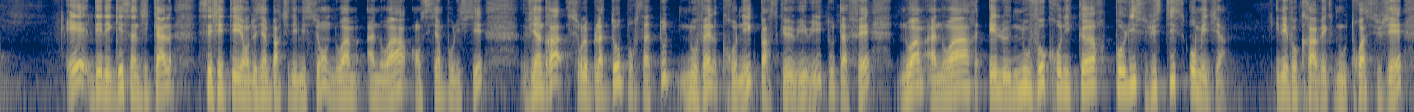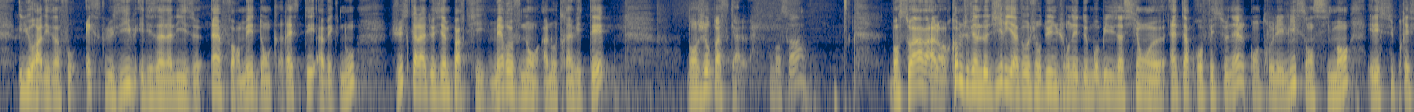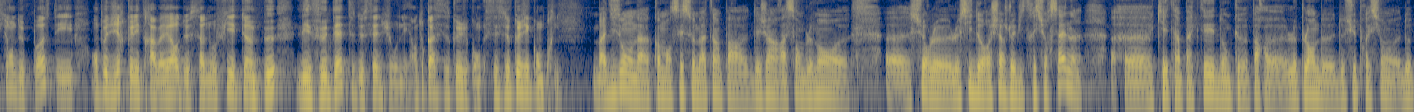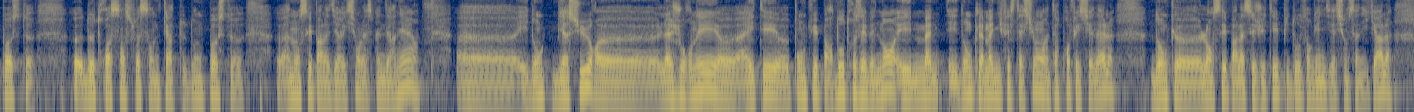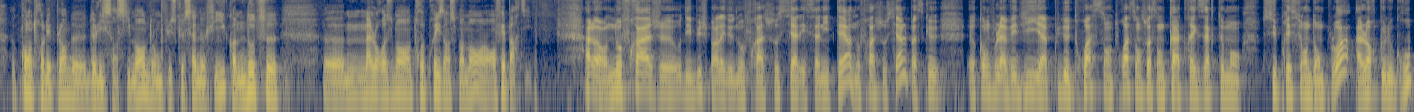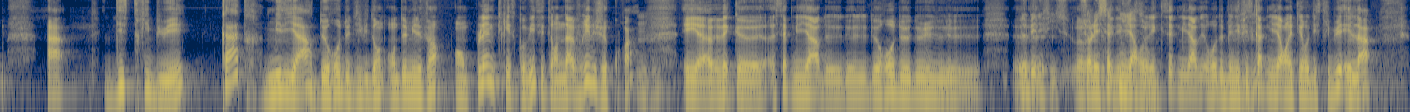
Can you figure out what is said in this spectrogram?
et délégué syndical CGT. En deuxième partie d'émission, Noam Anouar, ancien policier, viendra sur le plateau pour sa toute nouvelle chronique parce que, oui, oui, tout à fait, Noam Anouar est le nouveau chroniqueur police-justice aux médias. Il évoquera avec nous trois sujets. Il y aura des infos exclusives et des analyses informées, donc restez avec nous jusqu'à la deuxième partie. Mais revenons à notre invité. Bonjour Pascal. Bonsoir. Bonsoir. Alors, comme je viens de le dire, il y avait aujourd'hui une journée de mobilisation euh, interprofessionnelle contre les licenciements et les suppressions de postes. Et on peut dire que les travailleurs de Sanofi étaient un peu les vedettes de cette journée. En tout cas, c'est ce que j'ai compris bah, disons, on a commencé ce matin par déjà un rassemblement euh, euh, sur le, site de recherche de Vitry-sur-Seine, euh, qui est impacté donc par le plan de, suppression de postes de 364 donc postes annoncés par la direction la semaine dernière. et donc, bien sûr, la journée a été ponctuée par d'autres événements et, donc la manifestation interprofessionnelle donc lancée par la CGT puis d'autres organisations syndicales contre les plans de licenciement puisque Sanofi, comme d'autres euh, malheureusement entreprises en ce moment, en fait partie. Alors, naufrage, euh, au début, je parlais de naufrage social et sanitaire. Naufrage social parce que, euh, comme vous l'avez dit, il y a plus de 300, 364 exactement suppression d'emplois, alors que le groupe a distribué 4 milliards d'euros de dividendes en 2020 en pleine crise Covid. C'était en avril, je crois. Mhm. Et avec 7 euh, milliards d'euros de, de, de, bénéfices. Euh, sur les 7 milliards d'euros. Sur les 7 milliards d'euros de bénéfices, 4 mhm. milliards ont été redistribués. Et là,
